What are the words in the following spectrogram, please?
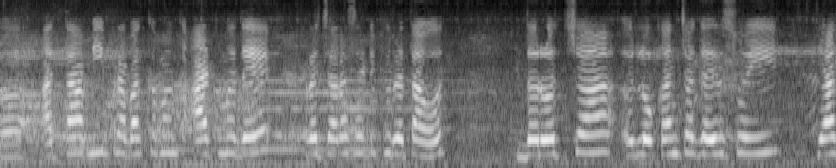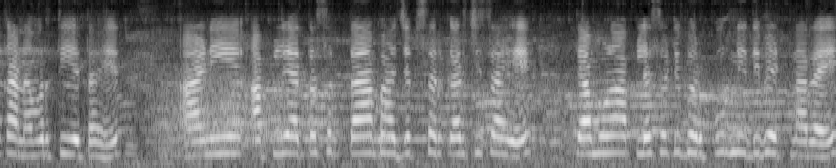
आता मी प्रभाग क्रमांक आठमध्ये प्रचारासाठी फिरत आहोत. दररोजच्या लोकांच्या गैरसोयी ह्या कानावरती येत आहेत. आणि आपली आता सत्ता भाजप सरकारचीच आहे. त्यामुळं आपल्यासाठी भरपूर निधी भेटणार आहे.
